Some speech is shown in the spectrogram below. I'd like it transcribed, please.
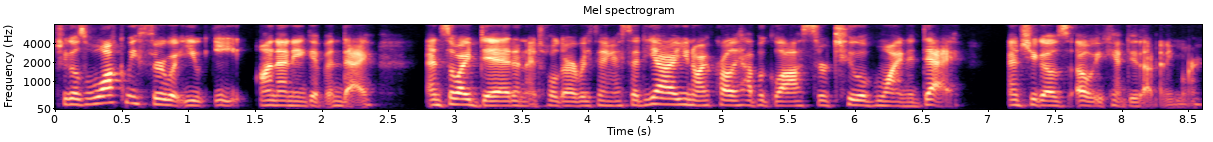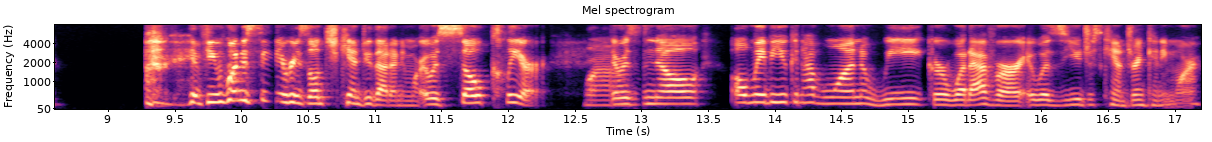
She goes, Walk me through what you eat on any given day. And so I did. And I told her everything. I said, Yeah, you know, I probably have a glass or two of wine a day. And she goes, Oh, you can't do that anymore. if you want to see the results, you can't do that anymore. It was so clear. Wow. There was no, oh, maybe you can have one a week or whatever. It was, you just can't drink anymore.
